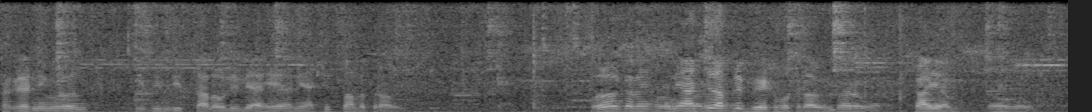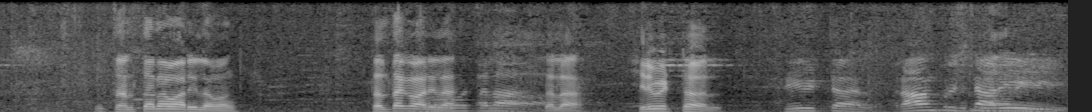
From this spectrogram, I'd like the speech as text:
सगळ्यांनी मिळून ही दिंडी चालवलेली आहे आणि अशीच चालत राहावी. बरोबर का नाही? आणि अशीच आपली भेट होत राहावी. बरोबर. कायम. हो हो. चलताना वारीला मग. चलता का वारीला? हो, चला. चला. श्री विठ्ठल. श्री विठ्ठल. रामकृष्ण हरी.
